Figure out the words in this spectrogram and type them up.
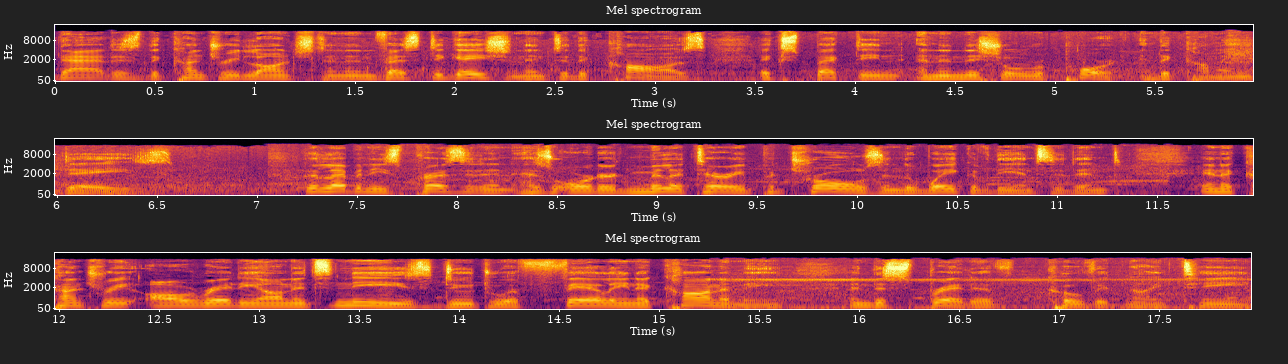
That is, the country launched an investigation into the cause, expecting an initial report in the coming days. The Lebanese president has ordered military patrols in the wake of the incident in a country already on its knees due to a failing economy and the spread of COVID 19.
